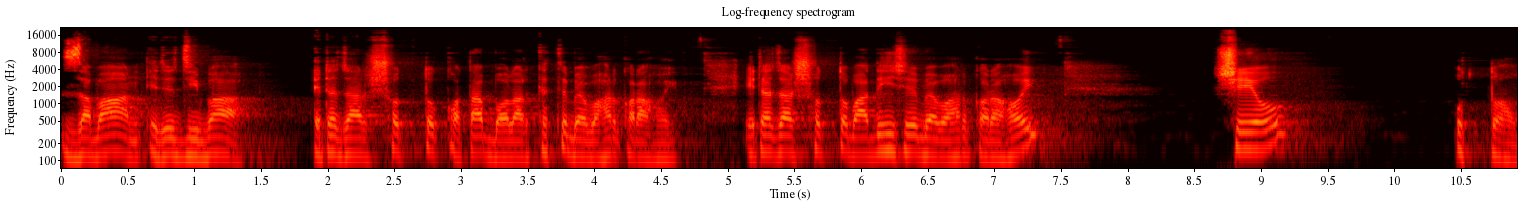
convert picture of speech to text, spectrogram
জবান এ যে জিবা এটা যার সত্য কথা বলার ক্ষেত্রে ব্যবহার করা হয়। এটা যার সত্যবাদী হিসেবে ব্যবহার করা হয়, সেও উত্তম।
